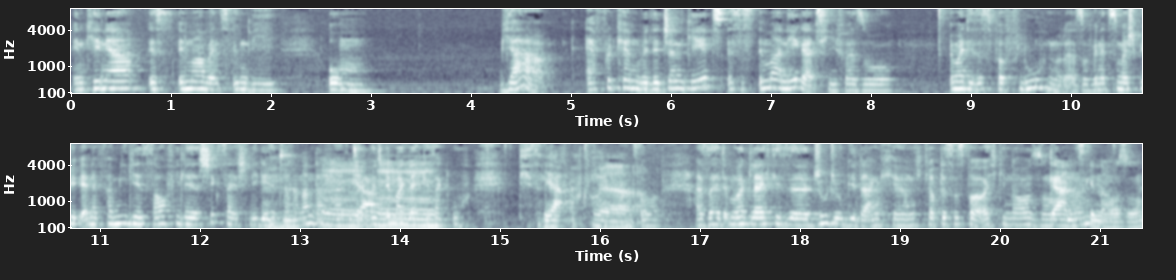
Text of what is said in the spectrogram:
in Kenia ist immer, wenn es irgendwie um ja, African Religion geht, ist es immer negativ. Also immer dieses Verfluchen oder so. Wenn jetzt zum Beispiel eine Familie sau viele Schicksalsschläge hintereinander hat, dann Ja. wird immer gleich gesagt, uh, die sind Ja. verflucht worden Ja. und so. Also halt immer gleich diese Juju-Gedanke. Und ich glaube, das ist bei euch genauso. Ganz ne? genauso.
